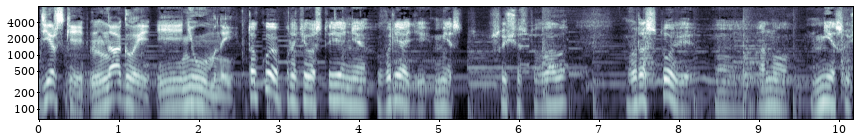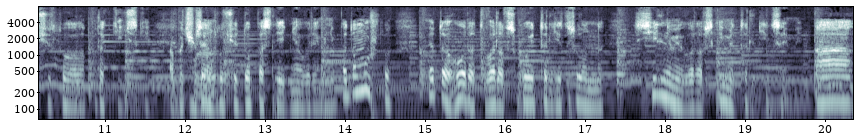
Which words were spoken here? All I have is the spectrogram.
дерзкий, наглый и неумный. Такое противостояние в ряде мест существовало. В Ростове э, оно не существовало практически. А почему? В всяком случае, до последнего времени. Потому что это город воровской традиционно, сильными воровскими традициями. А,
